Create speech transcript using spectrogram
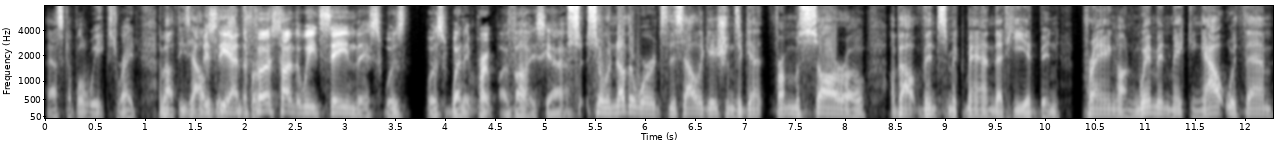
past couple of weeks, right? About these This- allegations. yeah, the from- first time that we'd seen this was was when it broke by Vice. Yeah. so, so in other words, this allegations again from Massaro about Vince McMahon that he had been preying on women, making out with them,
